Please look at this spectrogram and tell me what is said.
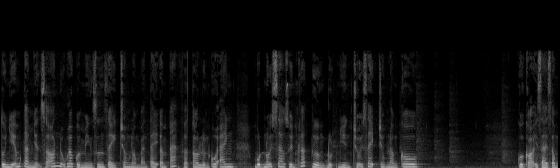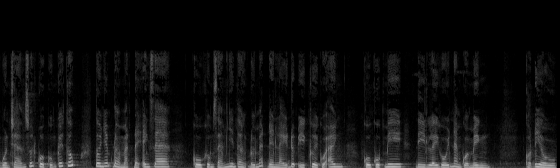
Tô nhiễm cảm nhận rõ nụ hoa của mình run rẩy trong lòng bàn tay ấm áp và to lớn của anh. Một nỗi sao duyên khác thường đột nhiên trỗi dậy trong lòng cô. Cuộc gọi dài dòng buồn chán rốt cuộc cũng kết thúc. Tô nhiễm đỏ mặt đẩy anh ra. Cô không dám nhìn thẳng đôi mắt đen láy đượm ý cười của anh. Cô cụp mi đi lấy gối nằm của mình. Có điều,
